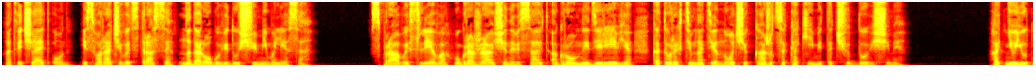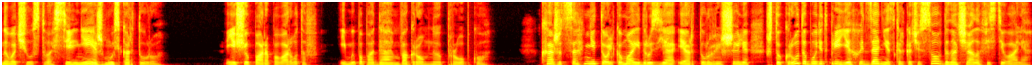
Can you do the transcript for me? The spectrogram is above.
Отвечает он и сворачивает с трассы на дорогу, ведущую мимо леса. Справа и слева угрожающе нависают огромные деревья, которые в темноте ночи кажутся какими-то чудовищами. От неуютного чувства сильнее жмусь к Артуру. Еще пара поворотов, и мы попадаем в огромную пробку. Кажется, не только мои друзья и Артур решили, что круто будет приехать за несколько часов до начала фестиваля.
